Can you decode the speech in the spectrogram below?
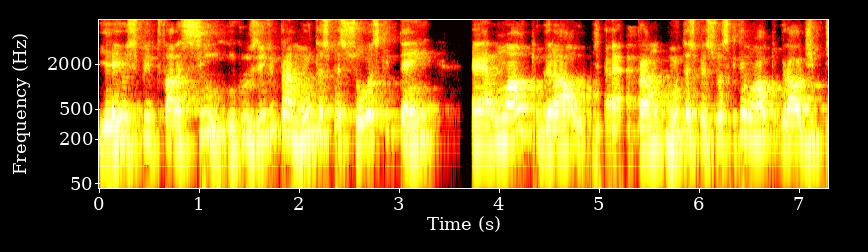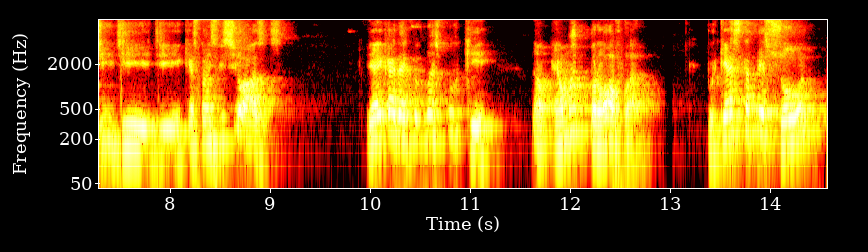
E aí o Espírito fala, sim, inclusive para muitas pessoas que têm é, um alto grau, é, para muitas pessoas que têm um alto grau de, de, de, de, questões viciosas. E aí Kardec pergunta, mas por quê? Não, é uma prova. Porque esta pessoa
